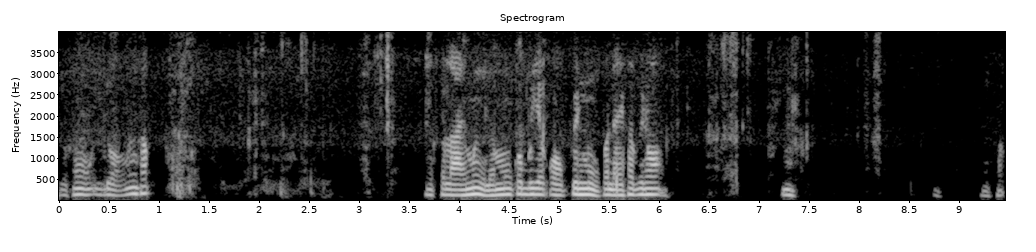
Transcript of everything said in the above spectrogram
ดอกโง่อีกดอกนึงครับมันก็ลายมือแล้วมันก็เบียกออกเป็นหมูปันไดครับพี่น้องนี่ครับ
